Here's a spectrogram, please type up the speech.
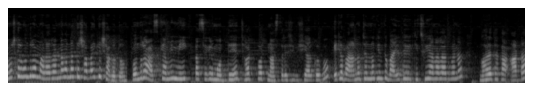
নমস্কার বন্ধুরা মালা রান্না বান্নাতে সবাইকে স্বাগত। বন্ধুরা, আজকে আমি মিনিট পাঁচেকের মধ্যে ঝটপট নাস্তা রেসিপি শেয়ার করব। এটা বানানোর জন্য কিন্তু বাইরে থেকে কিছুই আনা লাগবে না। ঘরে থাকা আটা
